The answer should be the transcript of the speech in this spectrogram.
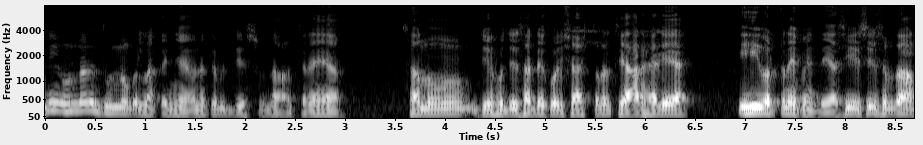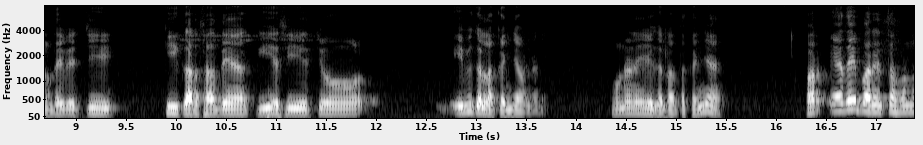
ਨਹੀਂ ਉਹਨਾਂ ਨੇ ਦੋਨੋਂ ਗੱਲਾਂ ਕਹੀਆਂ। ਉਹਨੇ ਕਿਹਾ ਵੀ ਦੇਸ਼ ਸੰਵਿਧਾਨ 'ਚ ਰਹੇ ਆ ਸਾਨੂੰ ਜਿਹੋ ਜਿਹੇ ਸਾਡੇ ਕੋਲ ਸ਼ਾਸਤਰ ਹਥਿਆਰ ਹੈਗੇ ਆ ਇਹੀ ਵਰਤਨੇ ਪੈਂਦੇ ਆ। ਅਸੀਂ ਇਸੇ ਸੰਵਿਧਾਨ ਦੇ ਵਿੱਚ ਹੀ ਕੀ ਕਰ ਸਕਦੇ ਆ ਕੀ ਅਸੀਂ ਇਹ ਚੋਂ ਇਹ ਵੀ ਗੱਲਾਂ ਕਹੀਆਂ ਉਹਨਾਂ ਨੇ। ਉਹਨਾਂ ਨੇ ਇਹ ਗੱਲਾਂ ਤਾਂ ਕਹੀਆਂ। ਪਰ ਇਹਦੇ ਬਾਰੇ ਤਾਂ ਹੁਣ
